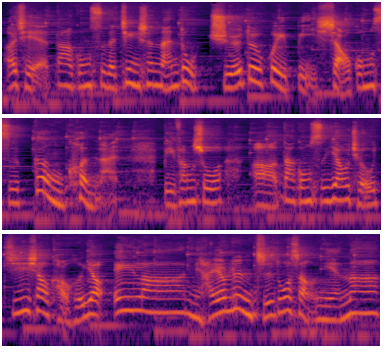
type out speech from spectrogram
而且大公司的晋升难度绝对会比小公司更困难。比方说，呃，大公司要求绩效考核要 A 啦，你还要任职多少年呢？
